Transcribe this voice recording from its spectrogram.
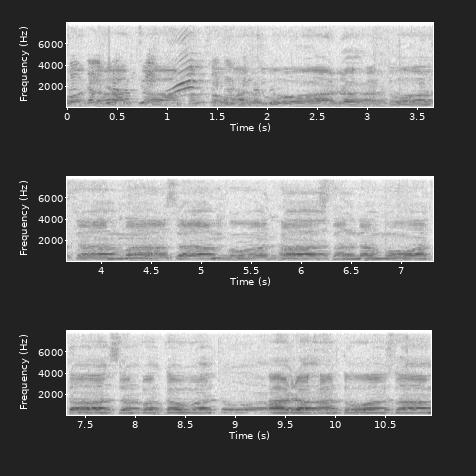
นะตัสสะภะคะวะโตอะระหะโตสัมมาสัมพุทธัสสะนะโมตัสสะภะคะวะโตอะระหะโตสัม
